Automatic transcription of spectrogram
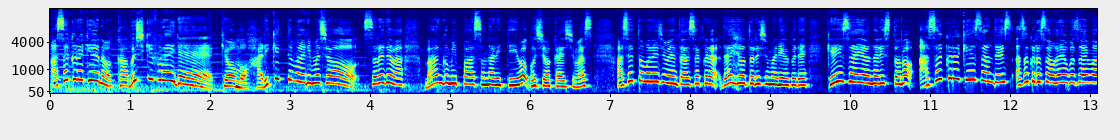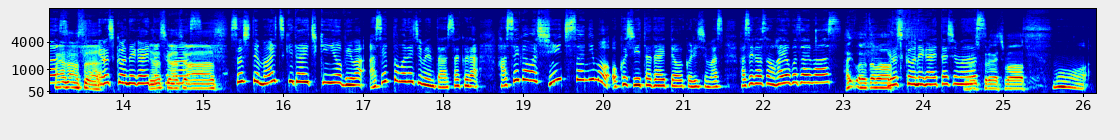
朝倉慶の株式フライデー。今日も張り切ってまいりましょう。それでは番組パーソナリティをご紹介します。アセットマネジメント朝倉代表取締役で経済アナリストの朝倉慶さんです。朝倉さんおはようございます。おはようございます。よろしくお願いいたします。よろしくお願いします。そして毎月第一金曜日はアセットマネジメント朝倉、長谷川慎一さんにもお越しいただいてお送りします。長谷川さんおはようございます。はい、おはようございます。よろしくお願いいたします。よろしくお願いします。もう、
